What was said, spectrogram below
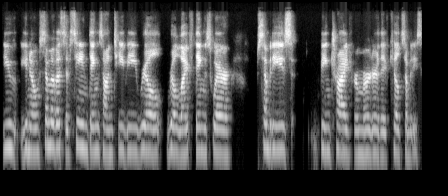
you, you know, some of us have seen things on TV, real, real life things where somebody's being tried for murder. They've killed somebody's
